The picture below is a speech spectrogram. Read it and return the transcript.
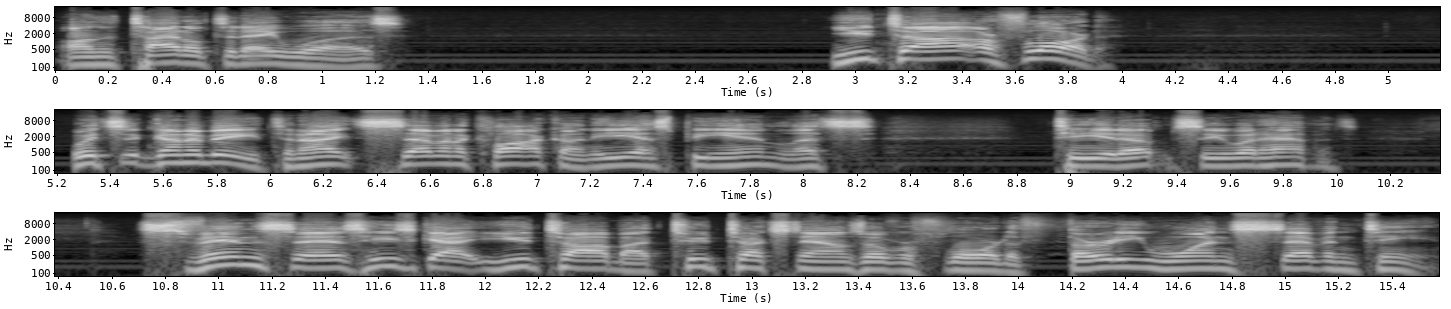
on the title today was Utah or Florida? Which is it going to be? Tonight, 7 o'clock on ESPN. Let's tee it up and see what happens. Sven says he's got Utah by two touchdowns over Florida, 31 17.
